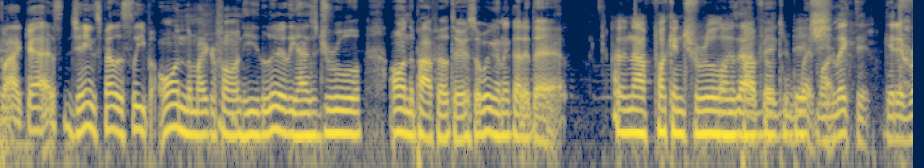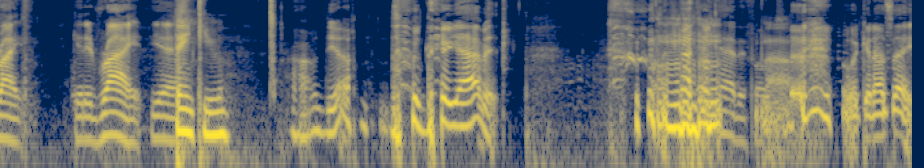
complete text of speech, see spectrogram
podcast. James fell asleep on the microphone. He literally has drool on the pop filter, so we're gonna cut it there. I did not fucking drool on the pop filter, bitch. You licked it. Get it right. Get it right. Yeah. Thank you. Uh, yeah, there you have it. There you have it, folks. What can I say?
